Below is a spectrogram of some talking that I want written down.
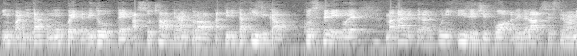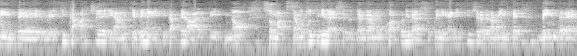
in quantità comunque ridotte associate anche a un'attività fisica considerevole magari per alcuni fisici può rivelarsi estremamente efficace e anche benefica, per altri no. Insomma, siamo tutti diversi, tutti abbiamo un corpo diverso, quindi è difficile veramente vendere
